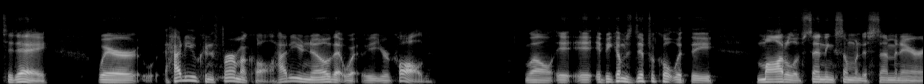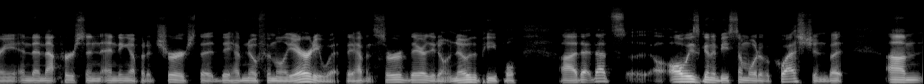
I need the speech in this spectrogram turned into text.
today where how do you confirm a call? How do you know that you're called? Well, it, it becomes difficult with the model of sending someone to seminary and then that person ending up at a church that they have no familiarity with. They haven't served there. They don't know the people. Uh, that that's uh, always going to be somewhat of a question. But um,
